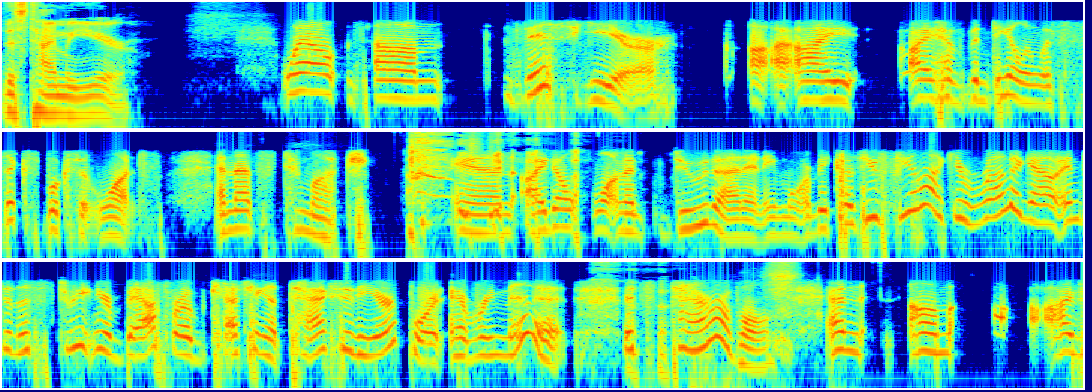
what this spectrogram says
this time of year? Well, um, this year I I I have been dealing with six books at once, and that's too much. And I don't want to do that anymore because you feel like you're running out into the street in your bathrobe, catching a taxi to the airport every minute. It's terrible. And um, I've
